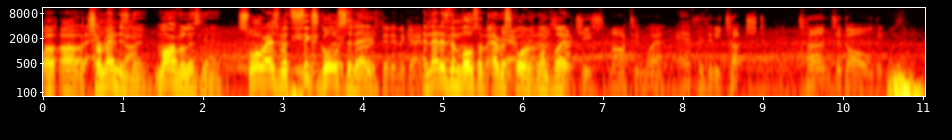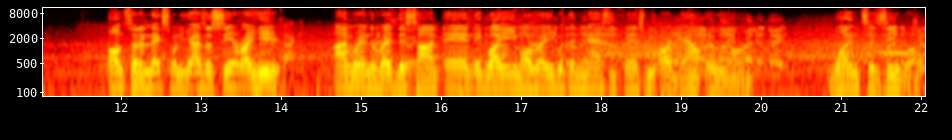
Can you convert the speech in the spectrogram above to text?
a, a tremendous game, marvelous game. Suarez with six goals today, and that is the most I've ever scored with one player. On to the next one you guys are seeing right here. I'm wearing the red this time, and Higuain already with a nasty finish. We are down early on, one to zero.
